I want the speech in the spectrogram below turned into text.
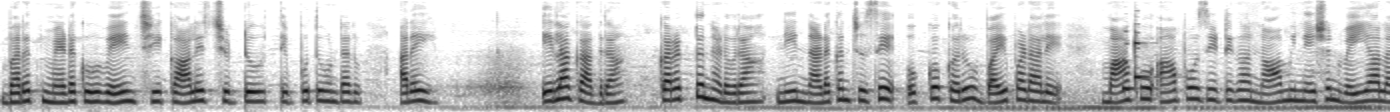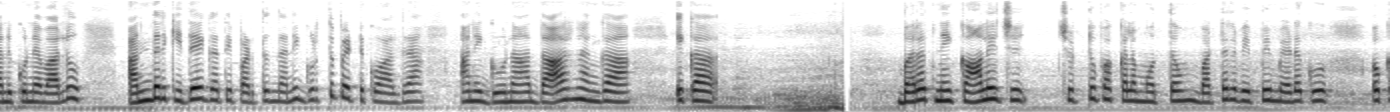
భరత్ మెడకు వేయించి కాలేజ్ చుట్టూ తిప్పుతూ ఉంటారు. అరే ఇలా కాదురా కరెక్ట్ నడువురా నీ నడకను చూసే ఒక్కొక్కరు భయపడాలి. మాకు ఆపోజిట్గా నామినేషన్ వేయాలనుకునే వాళ్ళు అందరికి ఇదే గతి పడుతుందని గుర్తుపెట్టుకోవాలిరా అని గుణ దారుణంగా ఇక భరత్ని కాలేజ్ చుట్టుపక్కల మొత్తం బట్టలు విప్పి మెడకు ఒక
